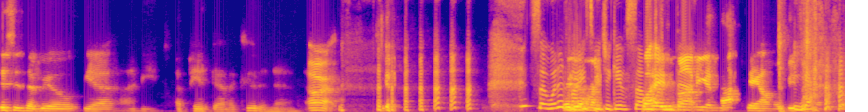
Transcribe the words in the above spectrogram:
This is a real, yeah. I mean, a pandemic could have known. All right. so, what advice would you give someone? Why is mommy in lockdown? Will be yeah.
